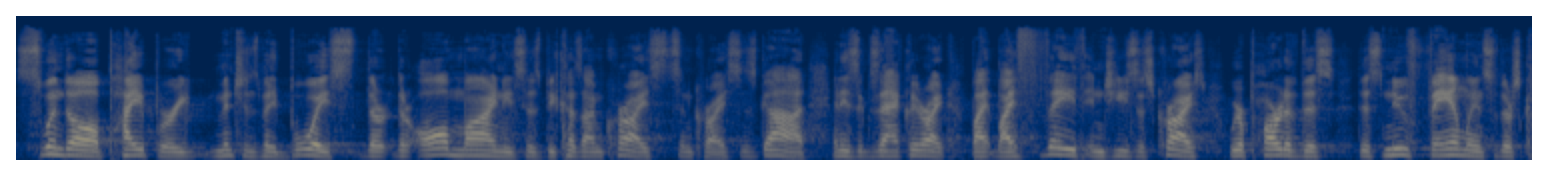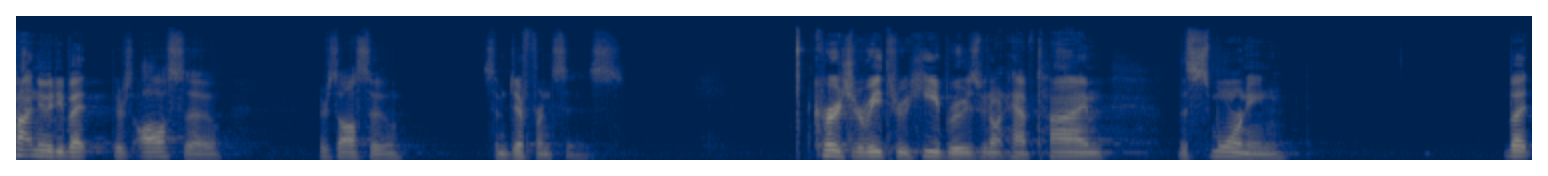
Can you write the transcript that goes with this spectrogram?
Swindoll, Piper. He mentions many. Boyce, they're, they're all mine, he says, because I'm Christ's and Christ is God. And he's exactly right. By, by faith in Jesus Christ, we're part of this, this new family, and so there's continuity, but there's also, there's also some differences encourage you to read through Hebrews. We don't have time this morning. But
